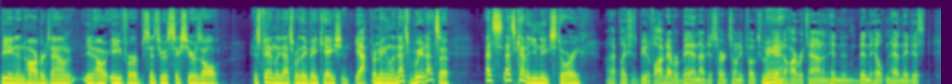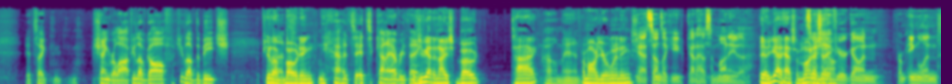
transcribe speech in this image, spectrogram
being in Harbour Town, you know, E for since he was six years old. His family, that's where they vacation. Yeah. From England. That's weird. That's a that's that's kind of unique story. Well, that place is beautiful. I've never been. I've just heard so many folks who've Man. been to Harbour Town and been to Hilton Head, and they just, it's like Shangri La. If you love golf, if you love the beach, If you love uh, boating, yeah, it's it's kind of everything. if you've got a nice boat, Ty, oh man, from all your winnings, Yeah, it sounds like you got to have some money to, yeah, you got to have some money. especially now. if you're going from England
